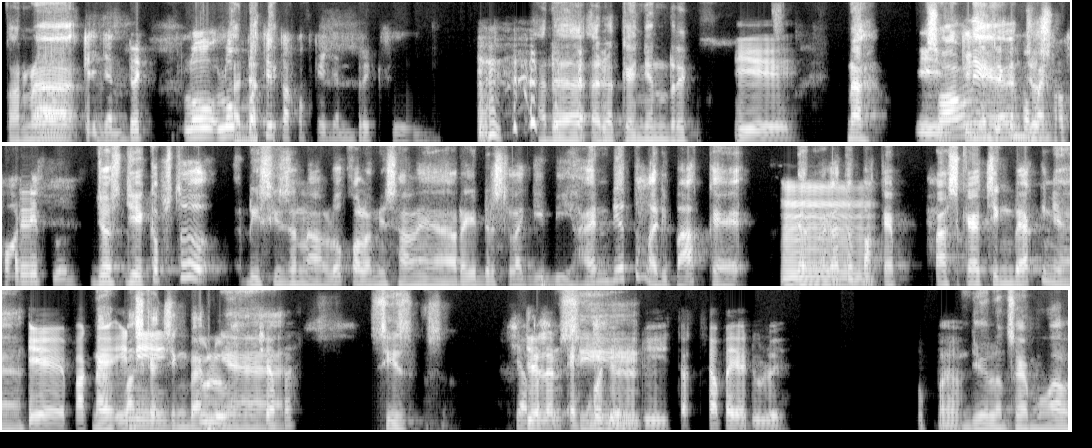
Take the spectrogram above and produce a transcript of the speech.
Karena Nah, Kenyon Drake, lo lo ada pasti ke- takut Kenyon Drake sih. ada ada Kenyon Drake. Iya. Eh, Soalnya Kenyon Drake ya, kan Josh- favorit lo. Josh Jacobs tuh di season lalu kalau misalnya Raiders lagi behind dia tuh nggak dipakai dan Hmm. mereka tuh pakai pass catching backnya. Iya, pakai Nah, pas ini catching dulu. back-nya Siapa? Si Siapa Jalan sih? eh si- kok jalan di siapa ya dulu ya? Lupa. Jalen Samuel,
